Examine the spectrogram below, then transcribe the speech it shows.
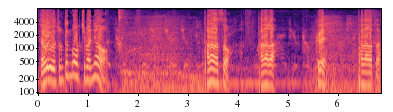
자, 그리고 좀 뜬금없지만요. 다 나갔어. 다 나가. 그래. 다 나갔다.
